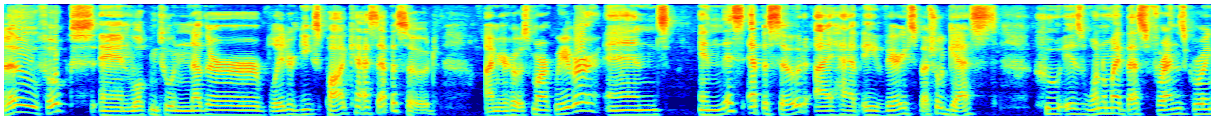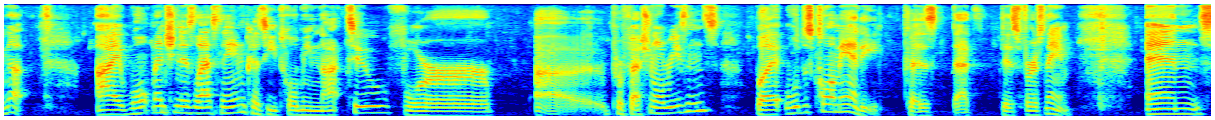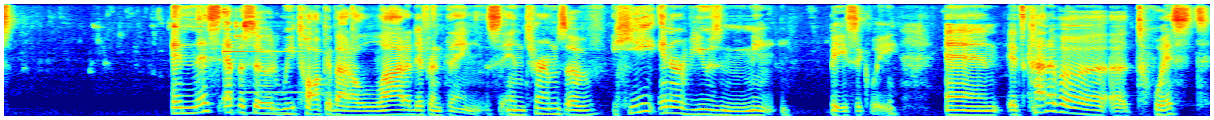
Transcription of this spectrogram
Hello, folks, and welcome to another Blader Geeks podcast episode. I'm your host, Mark Weaver, and in this episode, I have a very special guest who is one of my best friends growing up. I won't mention his last name because he told me not to for uh, professional reasons, but we'll just call him Andy because that's his first name. And in this episode, we talk about a lot of different things in terms of he interviews me, basically. And it's kind of a, a twist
